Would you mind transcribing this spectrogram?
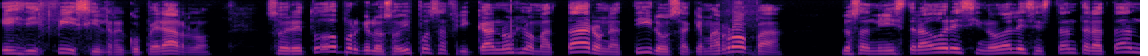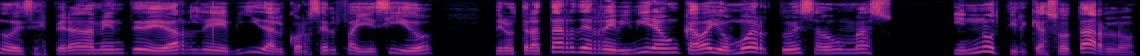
es difícil recuperarlo, sobre todo porque los obispos africanos lo mataron a tiros a quemarropa. Los administradores sinodales están tratando desesperadamente de darle vida al corcel fallecido, pero tratar de revivir a un caballo muerto es aún más inútil que azotarlo.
